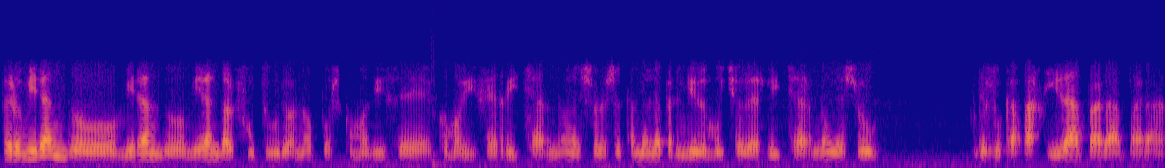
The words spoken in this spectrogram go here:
pero mirando mirando mirando al futuro no pues como dice como dice Richard no eso eso también lo he aprendido mucho de Richard no de su de su capacidad para para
